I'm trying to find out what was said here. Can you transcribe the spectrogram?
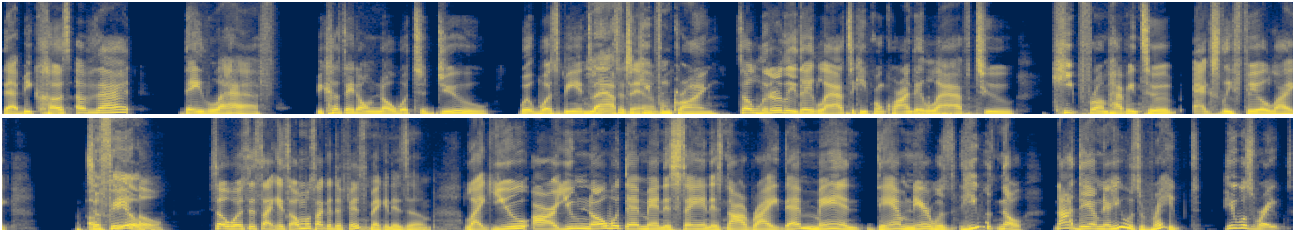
That because of that, they laugh because they don't know what to do with what's being told Laugh to, to them. keep from crying. So literally, they laugh to keep from crying. They laugh to keep from having to actually feel like To a feel. So it's just like it's almost like a defense mechanism. Like you are, you know what that man is saying is not right. That man damn near was he was no, not damn near. He was raped He was raped.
